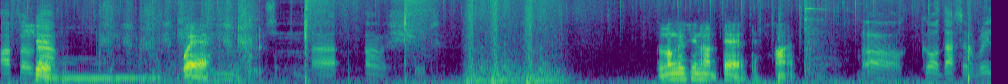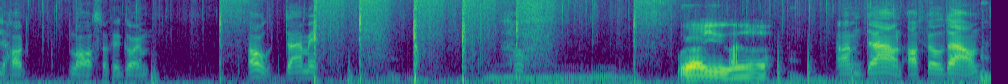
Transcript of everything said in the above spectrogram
I fell Shit. down. Where? Uh. Oh shoot. As long as you're not dead, it's fine. Oh God, that's a really hard blast. Okay, got him. Oh damn it! Where are you? Uh, I'm down. I fell down,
